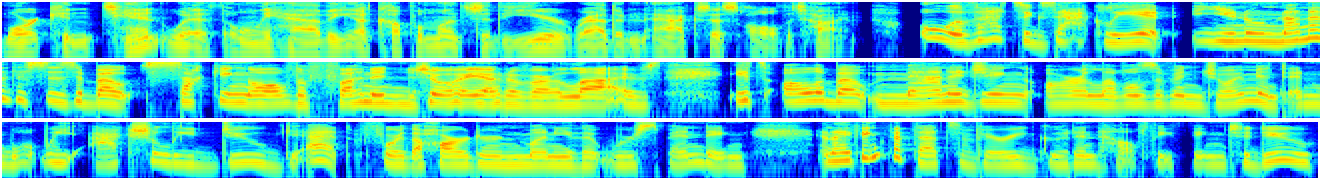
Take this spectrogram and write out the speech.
more content with only having a couple months of the year rather than access all the time. Oh, well, that's exactly it. You know, none of this is about sucking all the fun and joy out of our lives. It's all about managing our levels of enjoyment and what we actually do get for the hard earned money that we're spending. And I think that that's a very good and healthy thing to do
